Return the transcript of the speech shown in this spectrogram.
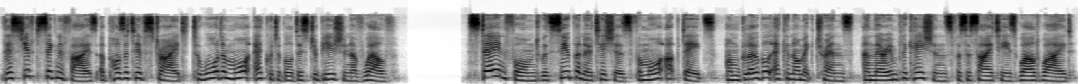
this shift signifies a positive stride toward a more equitable distribution of wealth. Stay informed with Super Noticias for more updates on global economic trends and their implications for societies worldwide.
